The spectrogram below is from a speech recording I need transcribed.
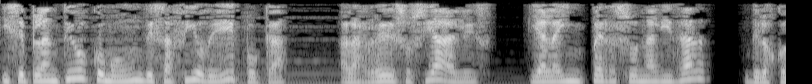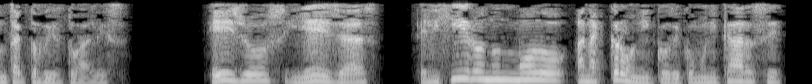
Y se planteó como un desafío de época a las redes sociales y a la impersonalidad de los contactos virtuales. Ellos y ellas eligieron un modo anacrónico de comunicarse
